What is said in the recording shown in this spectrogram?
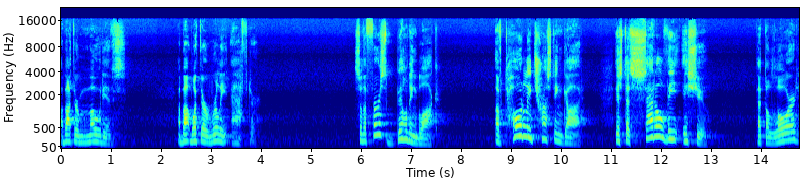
about their motives, about what they're really after. So, the first building block of totally trusting God is to settle the issue that the Lord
